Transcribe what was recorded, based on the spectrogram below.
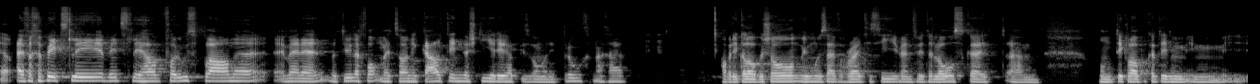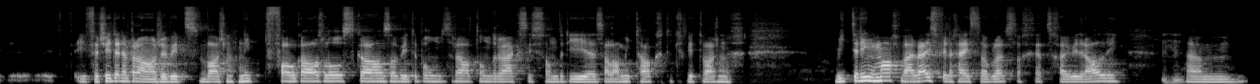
ja. Einfach ein bisschen, ein bisschen halt vorausplanen. Ich meine, natürlich will man jetzt auch nicht Geld investieren in etwas, was man nicht braucht nachher. Aber ich glaube schon, man muss einfach ready sein, wenn es wieder losgeht. Ähm, und ich glaube, gerade im, im, in verschiedenen Branchen wird es wahrscheinlich nicht Vollgas losgehen, so wie der Bundesrat unterwegs ist, sondern die Salamitaktik wird wahrscheinlich weiterhin gemacht. Wer weiß, vielleicht heißt es auch plötzlich, jetzt können wieder alle. Mhm. Ähm,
